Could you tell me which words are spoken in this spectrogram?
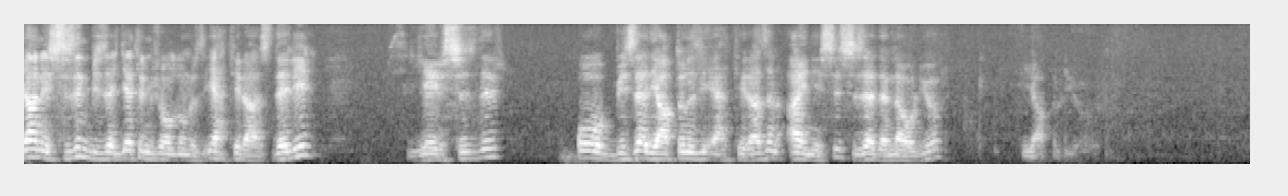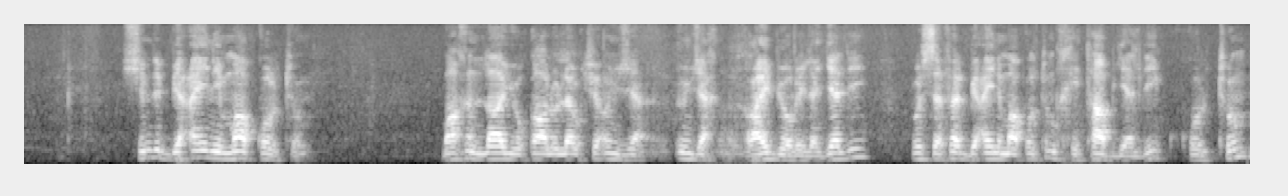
Yani sizin bize getirmiş olduğunuz ihtiraz delil yersizdir. O bize yaptığınız ihtirazın aynısı size de ne oluyor? Yapılıyor. Şimdi bi ayni ma kultum. Bakın la yuqalu levki önce önce gayb yoluyla geldi. Bu sefer bi ayni ma kultum hitap geldi. Kultum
